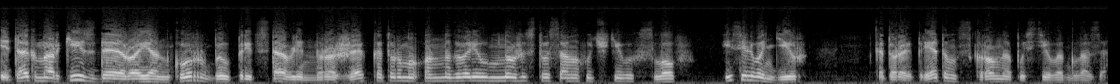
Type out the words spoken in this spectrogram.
Итак, маркиз де Руаянкур был представлен Роже, которому он наговорил множество самых учтивых слов, и Сильвандир, которая при этом скромно опустила глаза.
